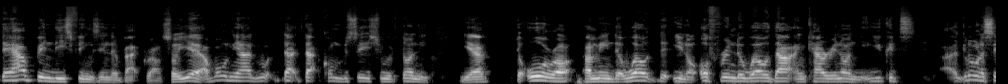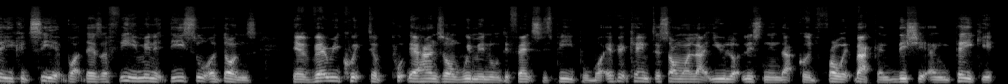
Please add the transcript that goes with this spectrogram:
there have been these things in the background. So yeah, I've only had that that conversation with Donny. Yeah, the aura. I mean, the world. You know, offering the world out and carrying on. You could. I don't want to say you could see it, but there's a theme in it. These sort of dons they're very quick to put their hands on women or defenseless people. But if it came to someone like you lot listening that could throw it back and dish it and take it,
